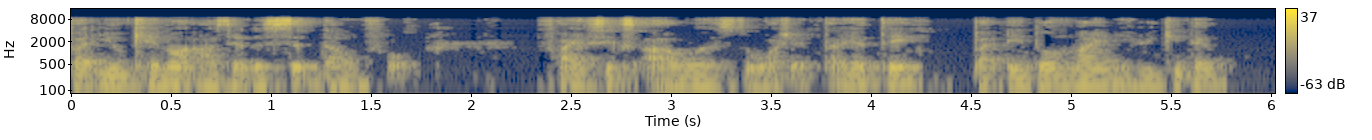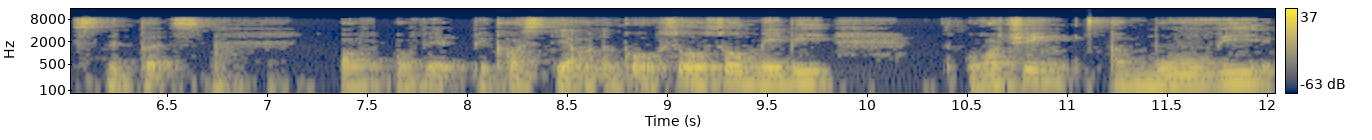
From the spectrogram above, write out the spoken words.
but you cannot ask them to sit down for five six hours to watch entire thing but they don't mind if you give them snippets of of it because they're on the go. So so maybe watching a movie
